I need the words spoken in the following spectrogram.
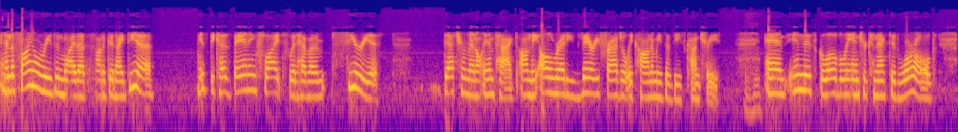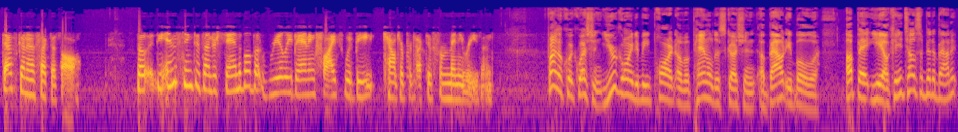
And the final reason why that's not a good idea is because banning flights would have a serious detrimental impact on the already very fragile economies of these countries. Mm-hmm. And in this globally interconnected world, that's going to affect us all. So the instinct is understandable, but really banning flights would be counterproductive for many reasons. Final quick question. You're going to be part of a panel discussion about Ebola up at Yale. Can you tell us a bit about it?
